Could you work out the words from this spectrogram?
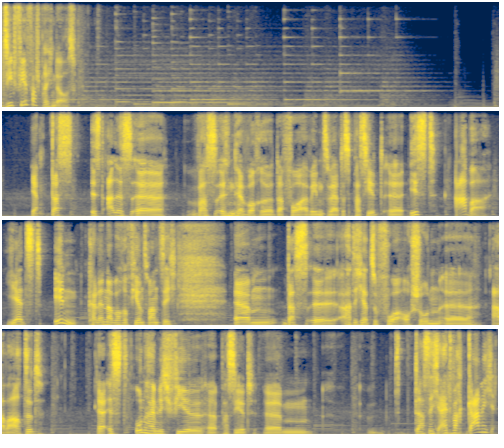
sieht vielversprechend aus. Ja, das ist alles, äh, was in der Woche davor erwähnenswertes passiert äh, ist. Aber jetzt in Kalenderwoche 24, ähm, das äh, hatte ich ja zuvor auch schon äh, erwartet. Er ist unheimlich viel äh, passiert, ähm, dass ich einfach gar nicht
